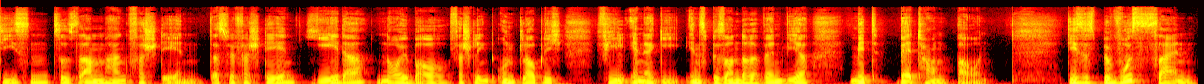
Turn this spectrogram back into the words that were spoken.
diesen Zusammenhang verstehen. Dass wir verstehen, jeder Neubau verschlingt unglaublich viel Energie. Insbesondere wenn wir mit Beton bauen. Dieses Bewusstsein,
